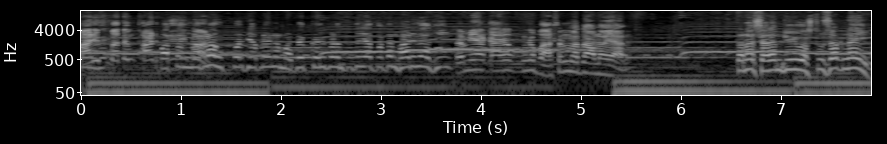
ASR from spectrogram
મારી પતંગ ફાડી પતંગ નકરા ઉપરથી આપણે મદદ કરી પણ તું તો યાર પતંગ ફાડી નાખી. તમે યાર કાંઈ ભાષણમાં આલો યાર. તને શરમ જેવી વસ્તુ શક કે નહીં?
